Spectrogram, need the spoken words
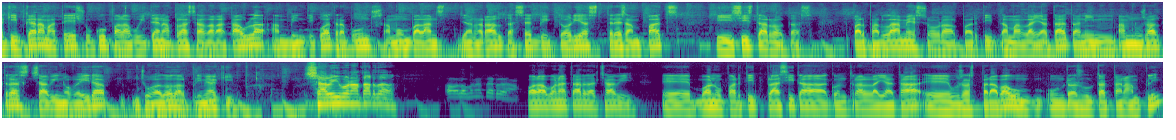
equip que ara mateix ocupa la vuitena plaça de la taula amb 24 punts, amb un balanç general de 7 victòries, 3 empats i 6 derrotes. Per parlar més sobre el partit amb el Laietà tenim amb nosaltres Xavi Nogueira, jugador del primer equip. Xavi, bona tarda. Hola, bona tarda. Hola, bona tarda, Xavi. Eh, bueno, partit plàcid contra el Laietà. Eh, us esperàveu un, un resultat tan ampli?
